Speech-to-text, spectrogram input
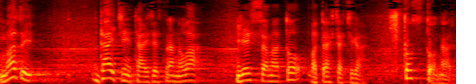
まず第一に大切なのはイエス様と私たちが一つとなる。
